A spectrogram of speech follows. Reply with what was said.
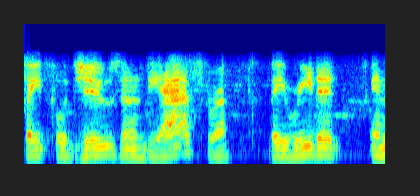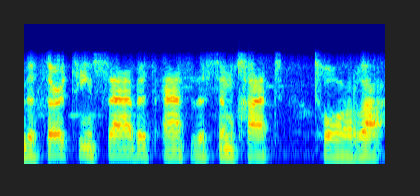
faithful Jews in the diaspora, they read it in the 13th Sabbath after the Simchat Torah,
